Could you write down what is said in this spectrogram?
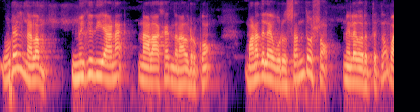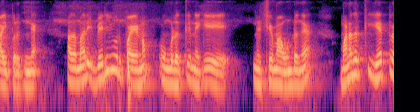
உடல் நலம் மிகுதியான நாளாக இந்த நாள் இருக்கும். மனதில் ஒரு சந்தோஷம் நிலவரத்துக்கும் வாய்ப்பு இருக்குங்க. அது மாதிரி வெளியூர் பயணம் உங்களுக்கு இன்றைக்கி நிச்சயமாக உண்டுங்க. மனதிற்கு ஏற்ற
